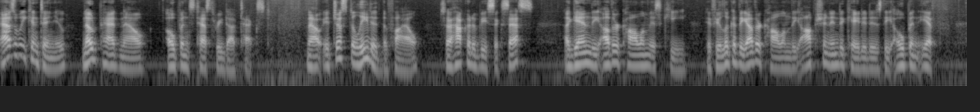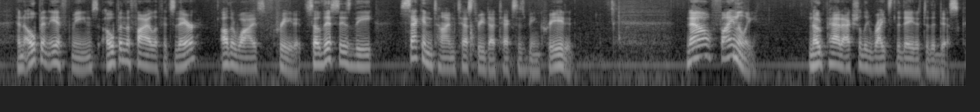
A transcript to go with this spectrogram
As we continue, Notepad now opens test3.txt. Now, it just deleted the file, so how could it be success? Again, the other column is key. If you look at the other column, the option indicated is the open if. An open if means open the file if it's there, otherwise create it. So this is the second time test3.txt is being created. Now, finally, Notepad actually writes the data to the disk.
